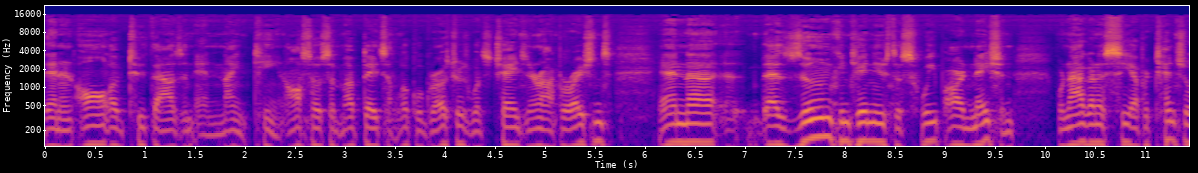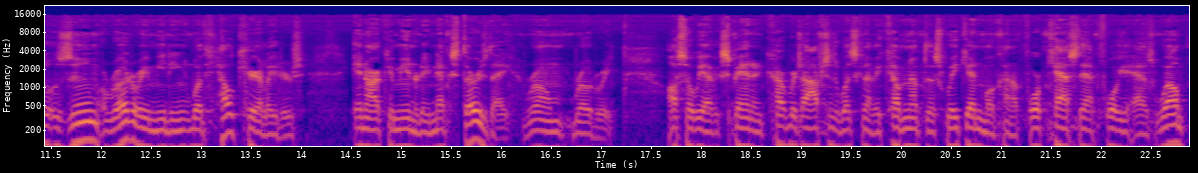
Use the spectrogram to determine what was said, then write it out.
than in all of 2019. Also, some updates on local grocers, what's changed in their operations. And uh, as Zoom continues to sweep our nation, we're now going to see a potential Zoom Rotary meeting with healthcare leaders in our community next Thursday, Rome Rotary. Also, we have expanded coverage options, what's going to be coming up this weekend. We'll kind of forecast that for you as well.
